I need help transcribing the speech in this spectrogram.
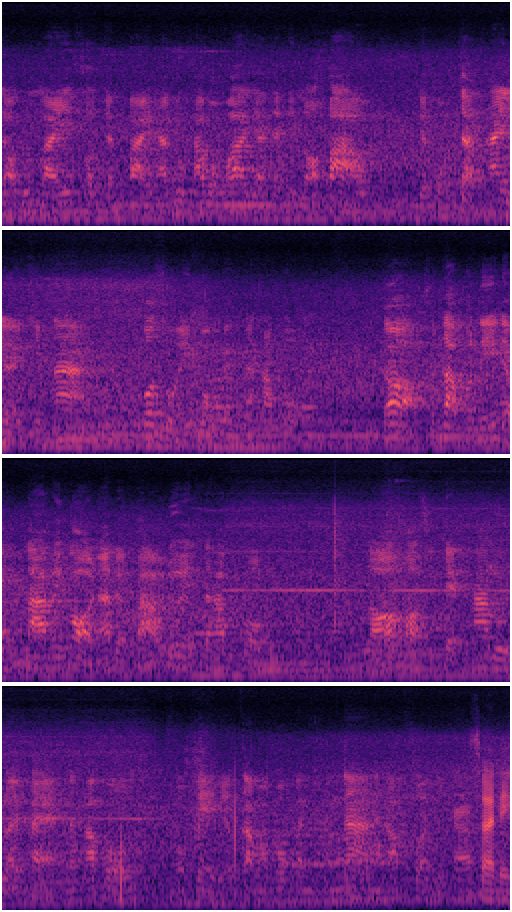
เราเพิ่งไลฟ์สดกันไปนะครับลูกค้าบอกว่าอยากจะเห็นล้อเปล่า เดี๋ยวผมจัดให้เลยคลิปหน้าโคตรสวยอีกวงหนึ่งนะครับผม ก็สำหรับวันนี้เดี๋ยวผมลาไปก่อนนะ เดี๋ยวเปล่าด้วยนะครับผม ล้อขอบ17 5รู108 นะครับผม โอเค เดี๋ยวกลับมาพบกันครั้งหน้านะครับ สวัสดีครับ สวัสดี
